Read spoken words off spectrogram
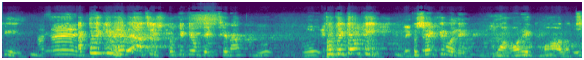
কি? আর তুই কি ভেবে আছিস? তোকে কেউ দেখছে না। তোকে কেউ কি? তো সে কি বলে? আমার অনেক মাল আছে।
